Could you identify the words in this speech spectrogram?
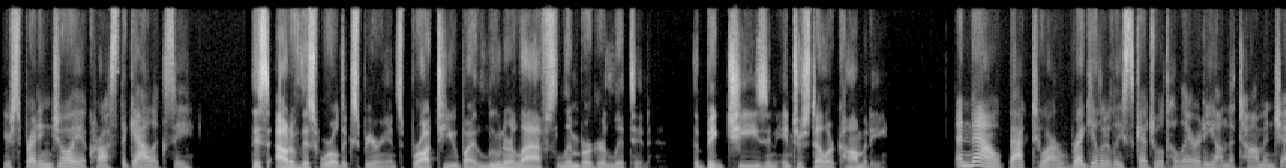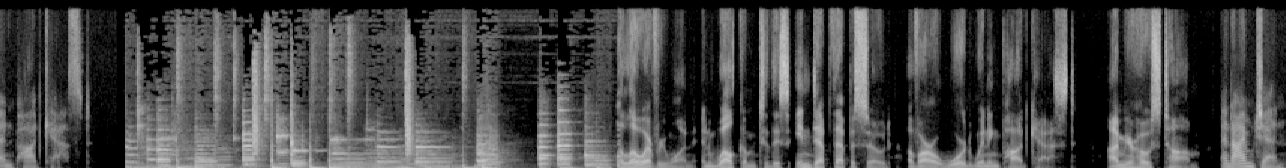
you're spreading joy across the galaxy. This out of this world experience brought to you by Lunar Laughs Limburger Lilted, the big cheese in interstellar comedy. And now, back to our regularly scheduled hilarity on the Tom and Jen podcast. Hello, everyone, and welcome to this in depth episode of our award winning podcast. I'm your host, Tom. And I'm Jen.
